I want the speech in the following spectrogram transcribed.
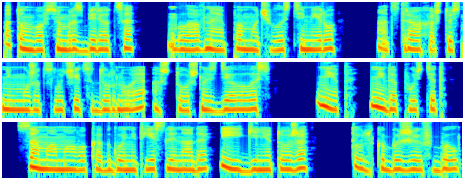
Потом во всем разберется. Главное — помочь властемиру. От страха, что с ним может случиться дурное, аж тошно сделалось. Нет, не допустит. Сама мавок отгонит, если надо, и Егиню тоже. Только бы жив был.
